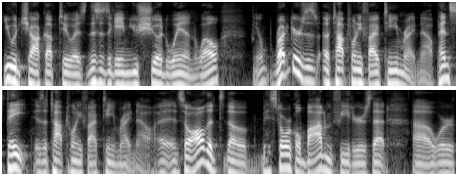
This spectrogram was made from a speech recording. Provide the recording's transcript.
you would chalk up to as this is a game you should win. Well. You know, Rutgers is a top 25 team right now. Penn State is a top 25 team right now. And so all the, the historical bottom feeders that uh, were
